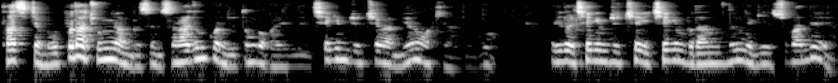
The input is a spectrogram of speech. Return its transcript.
다섯째, 무엇보다 중요한 것은 선화증권 유통과 관련된 책임 주체가 명확해야 되고 이들 책임 주체의 책임 부담 능력이 수반되어야 한다.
